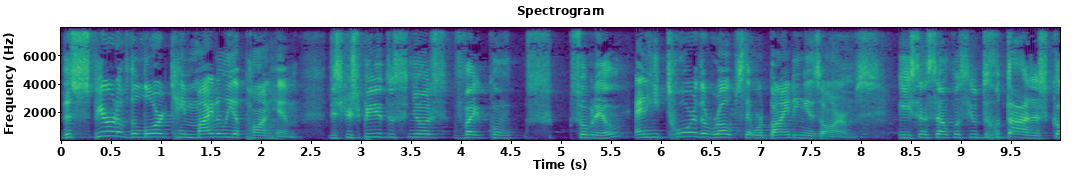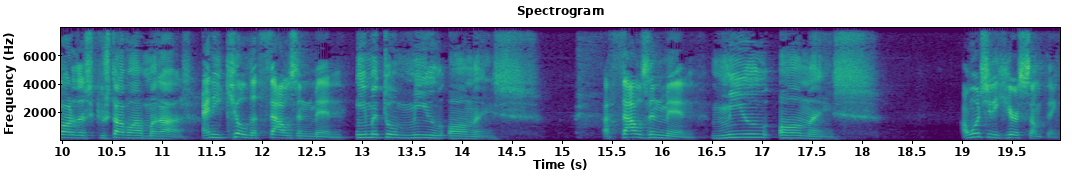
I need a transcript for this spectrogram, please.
The Spirit of the Lord came mightily upon him, diz que o Espírito do Senhor veio com- sobre ele and he tore the ropes that were binding his arms, e Sansão conseguiu derrotar as cordas que o estavam a amarrar. and he killed a thousand men. E matou mil homens. A thousand men. Mil homens. I want you to hear something.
